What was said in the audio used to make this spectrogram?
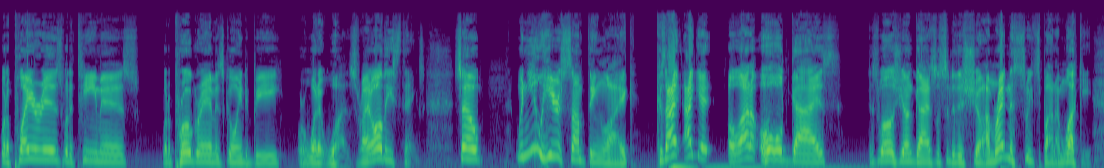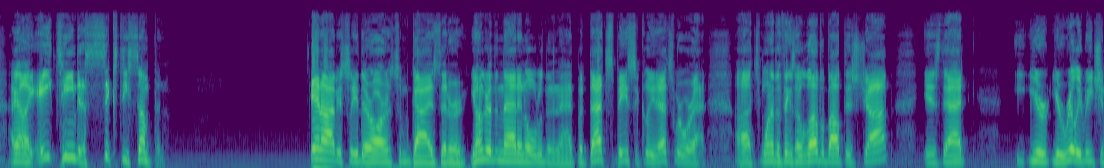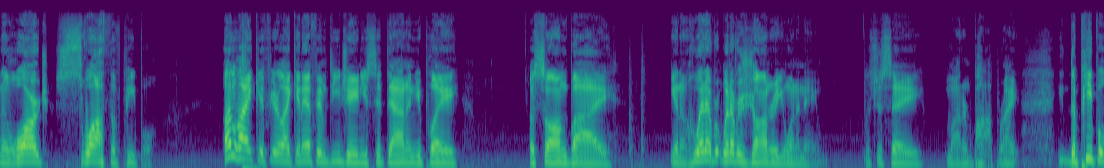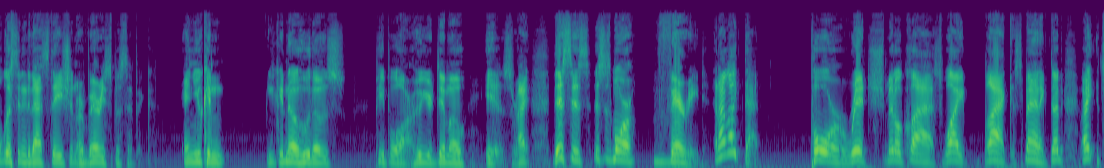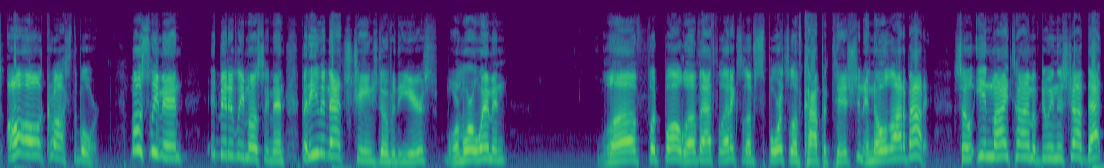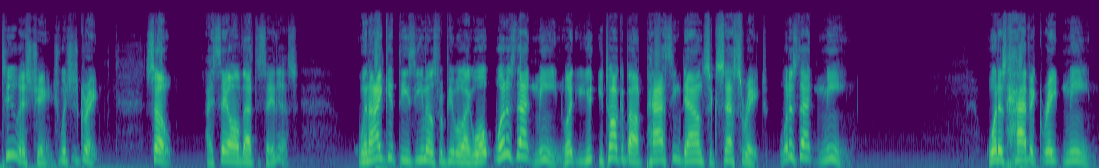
what a player is, what a team is, what a program is going to be, or what it was, right? All these things. So when you hear something like, because I, I get a lot of old guys as well as young guys listen to this show. I'm right in the sweet spot. I'm lucky. I got like 18 to 60 something. And obviously, there are some guys that are younger than that and older than that. But that's basically that's where we're at. Uh, it's one of the things I love about this job is that you're you're really reaching a large swath of people. Unlike if you're like an FM DJ and you sit down and you play a song by, you know, whatever whatever genre you want to name. Let's just say modern pop, right? The people listening to that station are very specific, and you can you can know who those people are, who your demo is, right? This is this is more varied, and I like that. Poor, rich, middle class, white, black, Hispanic, right? It's all across the board. Mostly men, admittedly, mostly men, but even that's changed over the years. More and more women love football, love athletics, love sports, love competition, and know a lot about it. So, in my time of doing this job, that too has changed, which is great. So, I say all of that to say this when I get these emails from people like, well, what does that mean? What you, you talk about passing down success rate. What does that mean? What does havoc rate mean?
